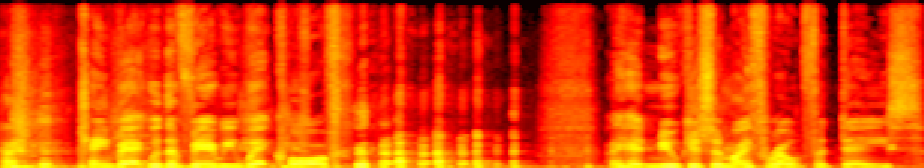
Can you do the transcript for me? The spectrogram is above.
I came back with a very wet cough. I had mucus in my throat for days.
